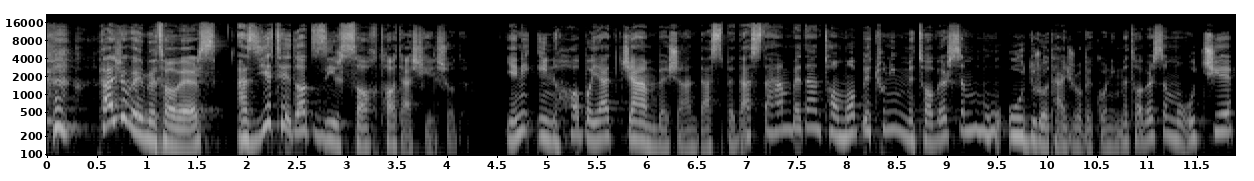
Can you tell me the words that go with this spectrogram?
تجربه متاورس از یه تعداد زیر ساخت ها تشکیل شده. یعنی اینها باید جمع بشن دست به دست هم بدن تا ما بتونیم متاورس موعود رو تجربه کنیم. متاورس موعود چیه؟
